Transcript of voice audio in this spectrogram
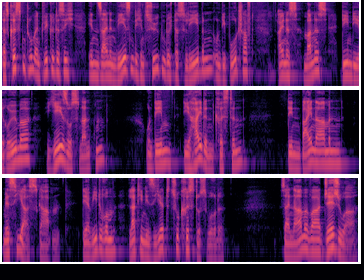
Das Christentum entwickelte sich in seinen wesentlichen Zügen durch das Leben und die Botschaft eines Mannes, den die Römer Jesus nannten und dem die Heidenchristen den Beinamen Messias gaben, der wiederum latinisiert zu Christus wurde. Sein Name war Jesua,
